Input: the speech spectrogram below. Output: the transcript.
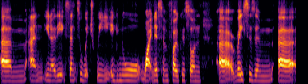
um, and you know the extent to which we ignore whiteness and focus on uh, racism. Uh,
